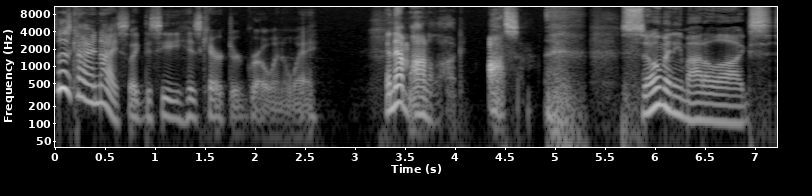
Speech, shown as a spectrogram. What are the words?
So it's kind of nice, like to see his character grow in a way. And that monologue, awesome. so many monologues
